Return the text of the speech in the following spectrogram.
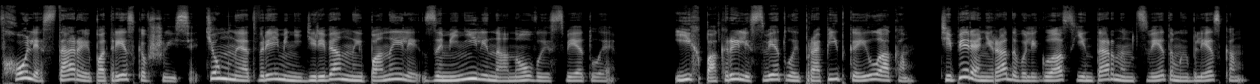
В холле старые потрескавшиеся, темные от времени деревянные панели заменили на новые светлые. Их покрыли светлой пропиткой и лаком. Теперь они радовали глаз янтарным цветом и блеском.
